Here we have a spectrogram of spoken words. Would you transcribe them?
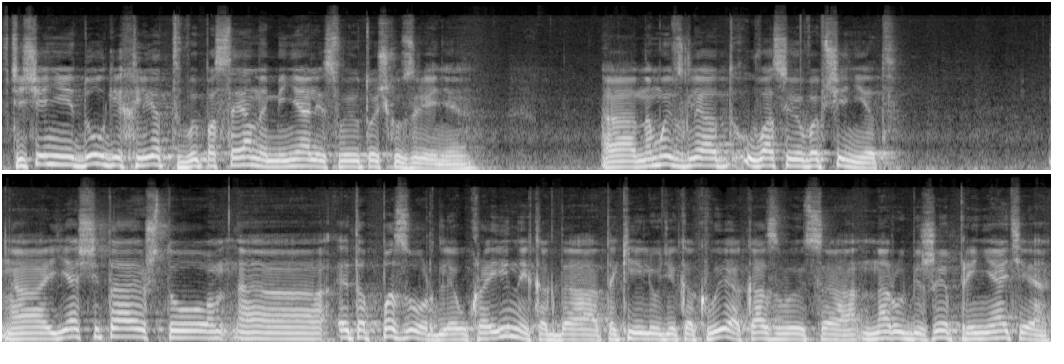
В течение долгих лет вы постоянно меняли свою точку зрения. Э, На мой взгляд, у вас ее вообще нет. Э, Я считаю, что э, это позор для Украины, когда такие люди, как вы, оказываются на рубеже принятия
